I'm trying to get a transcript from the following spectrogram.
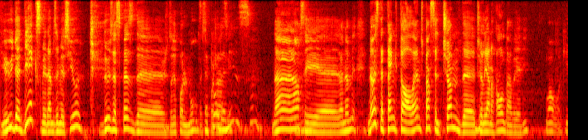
Il y a eu de Dix, mesdames et messieurs. Deux espèces de. Je dirais pas le mot, parce que C'était c'est pas gentil. ça? Non, non, non, c'est. euh, Non, c'était Tank Talent. Je pense que c'est le chum de Gillian Hall dans la vraie vie. Wow, ok.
